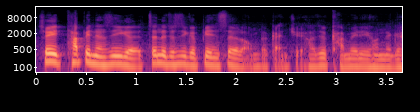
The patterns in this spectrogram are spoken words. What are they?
所以它变成是一个真的就是一个变色龙的感觉，哈，就卡梅利欧那个。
